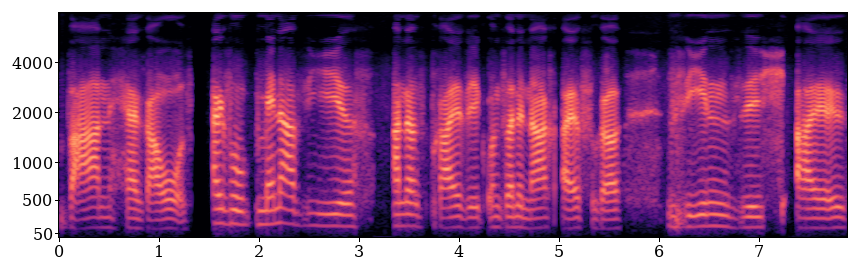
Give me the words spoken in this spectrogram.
Wahn heraus. Also Männer wie Anders Breivik und seine Nacheiferer sehen sich als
